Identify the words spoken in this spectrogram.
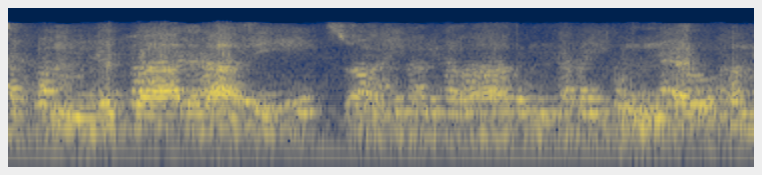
सत्त्वम् धृत्वा ददासि स्वमहिमविभवाकुण्डवैकुण्ठरूपम्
